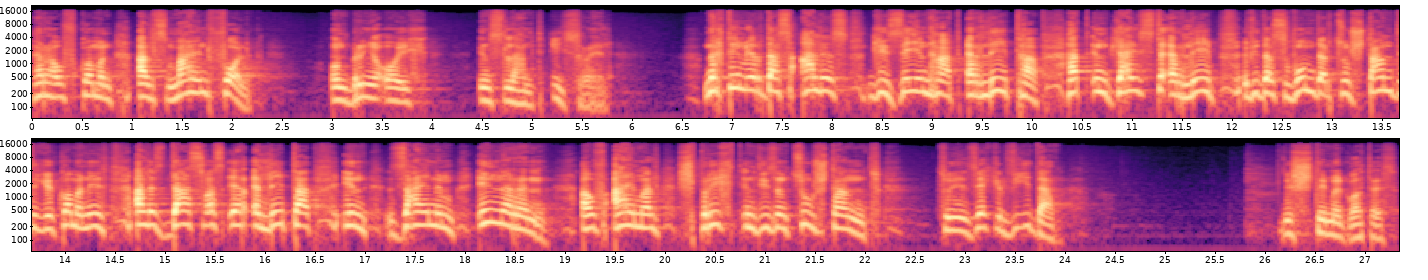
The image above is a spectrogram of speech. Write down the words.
heraufkommen als mein Volk und bringe euch ins Land Israel. Nachdem er das alles gesehen hat, erlebt hat, hat im Geiste erlebt, wie das Wunder zustande gekommen ist, alles das, was er erlebt hat in seinem Inneren, auf einmal spricht in diesem Zustand zu Ezekiel wieder die Stimme Gottes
